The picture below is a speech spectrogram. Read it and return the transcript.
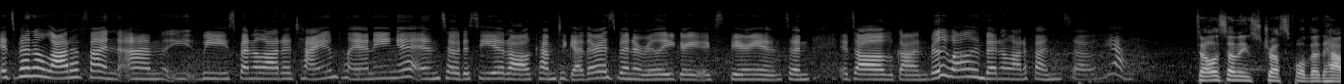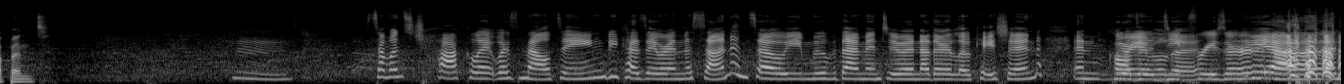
It's been a lot of fun. Um, we spent a lot of time planning it, and so to see it all come together has been a really great experience. And it's all gone really well and been a lot of fun. So, yeah. Tell us something stressful that happened. Hmm. Someone's chocolate was melting because they were in the sun, and so we moved them into another location and Called we it a deep to, freezer Yeah. uh, and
